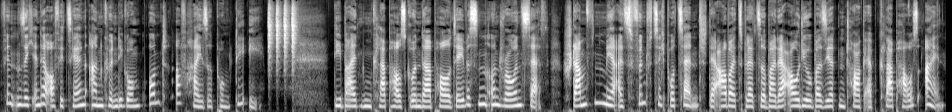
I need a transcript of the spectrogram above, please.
finden sich in der offiziellen Ankündigung und auf heise.de. Die beiden Clubhouse-Gründer Paul Davison und Rowan Seth stampfen mehr als 50 Prozent der Arbeitsplätze bei der audiobasierten Talk-App Clubhouse ein.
